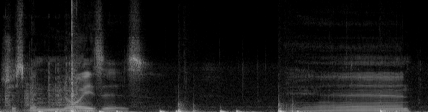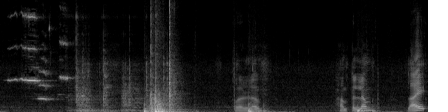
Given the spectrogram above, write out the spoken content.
it's just been noises. And. Put Humpalump. Light.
